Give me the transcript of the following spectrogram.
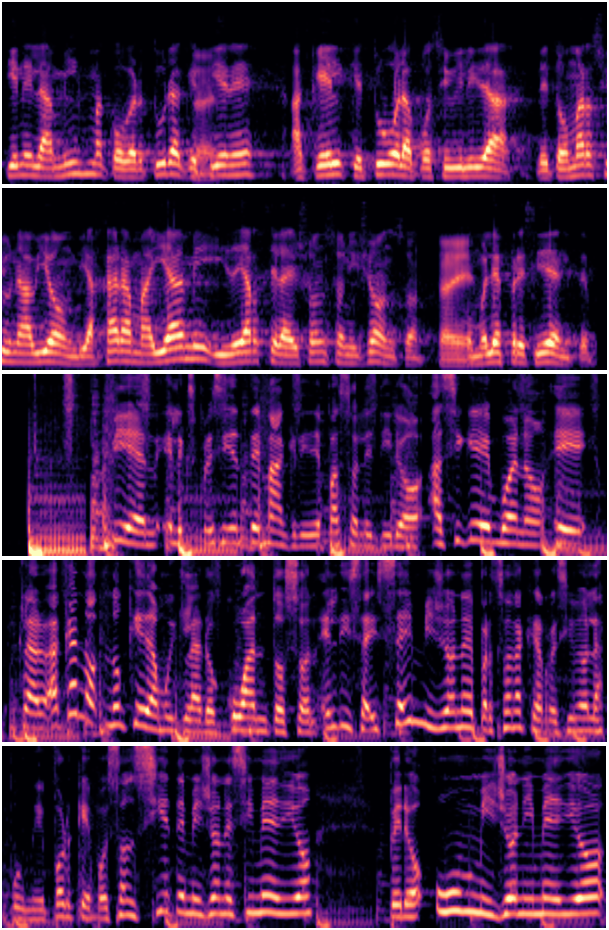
Tiene la misma cobertura que tiene aquel que tuvo la posibilidad de tomarse un avión, viajar a Miami y dársela de Johnson Johnson, como el expresidente. Bien, el expresidente Macri de paso le tiró. Así que, bueno, eh, claro, acá no, no queda muy claro cuántos son. Él dice, hay 6 millones de personas que recibieron las Sputnik. ¿Por qué? Pues son 7 millones y medio pero un millón y medio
